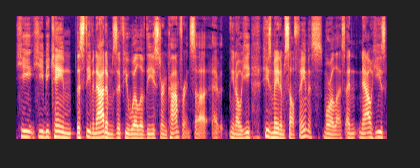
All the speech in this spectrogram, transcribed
he he became the Steven Adams, if you will, of the Eastern Conference. Uh, you know, he he's made himself famous more or less, and now he's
